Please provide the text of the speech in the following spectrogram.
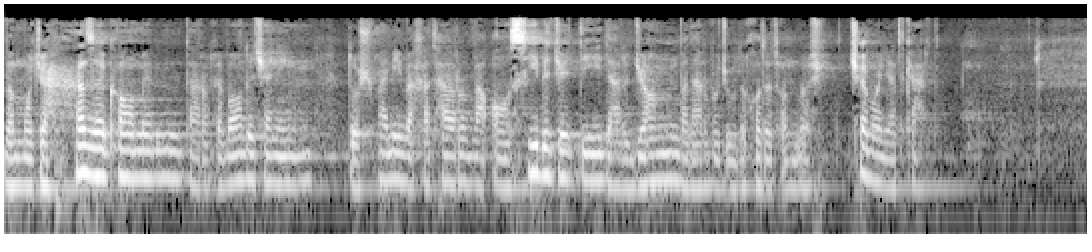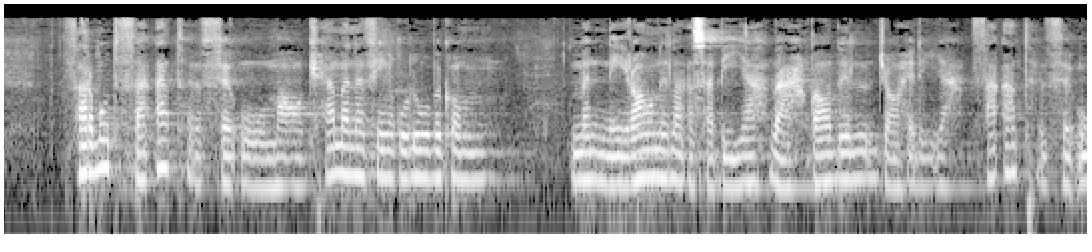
و مجهز کامل در قبال چنین دشمنی و خطر و آسیب جدی در جان و در وجود خودتون باشید چه باید کرد؟ فرمود فعطفعوا ما کمن فی قلوبکم من نیران العصبیه و احقاد الجاهلیه. فعطفعوا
